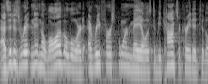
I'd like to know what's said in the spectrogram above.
As it is written in the law of the Lord, every firstborn male is to be consecrated to the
